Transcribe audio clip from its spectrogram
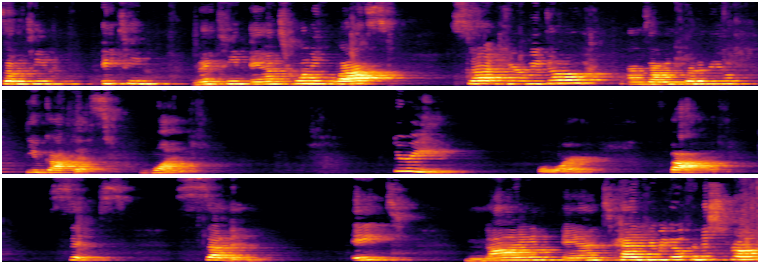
17, 18, 19, and 20. Last set. Here we go. Arms out in front of you. You got this. One, three, four, five, six, seven, eight, nine, and 10. Here we go, finish strong.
